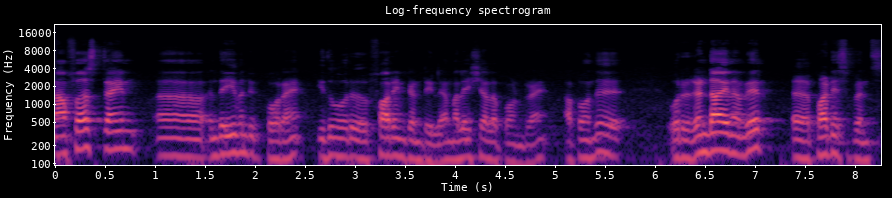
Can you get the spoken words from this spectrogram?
நான் ஃபர்ஸ்ட் டைம் இந்த ஈவெண்ட்டுக்கு போகிறேன் இது ஒரு ஃபாரின் கண்ட்ரியில் மலேசியாவில் போன்றேன். அப்போ வந்து ஒரு ரெண்டாயிரம் பேர் பார்ட்டிசிபெண்ட்ஸ்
